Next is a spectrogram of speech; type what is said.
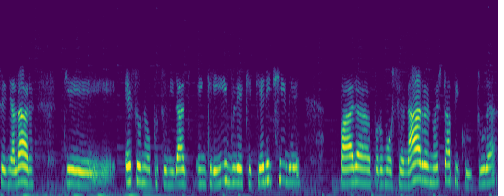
señalar que es una oportunidad increíble que tiene Chile para promocionar nuestra apicultura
